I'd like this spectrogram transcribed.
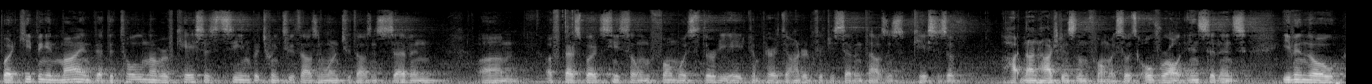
But keeping in mind that the total number of cases seen between 2001 and 2007 um, of hepatocellular T cell lymphoma was 38 compared to 157,000 cases of non Hodgkin's lymphoma. So its overall incidence, even though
